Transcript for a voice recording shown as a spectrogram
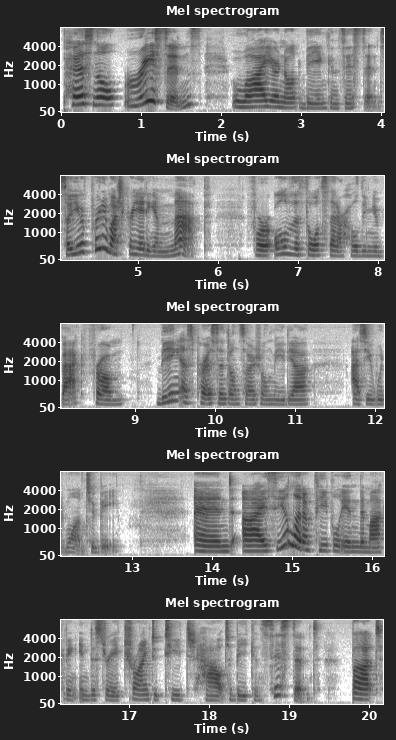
personal reasons why you're not being consistent. So you're pretty much creating a map for all of the thoughts that are holding you back from being as present on social media as you would want to be. And I see a lot of people in the marketing industry trying to teach how to be consistent. But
